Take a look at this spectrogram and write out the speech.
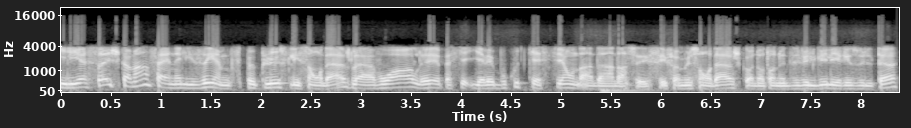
Il y a ça, je commence à analyser un petit peu plus les sondages, là, à voir, là, parce qu'il y avait beaucoup de questions dans, dans, dans ces, ces, fameux sondages dont on a divulgué les résultats.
